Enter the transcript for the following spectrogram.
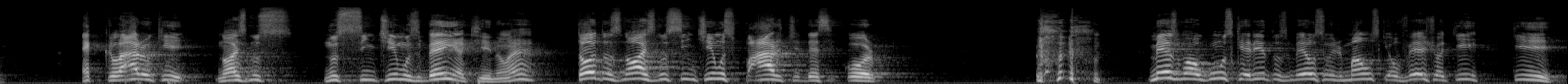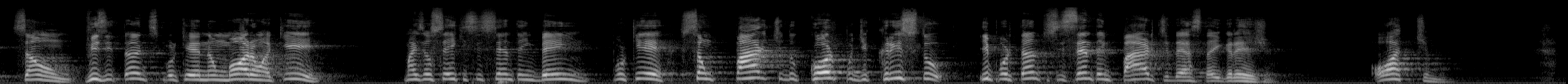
É claro que nós nos nos sentimos bem aqui, não é? Todos nós nos sentimos parte desse corpo. Mesmo alguns queridos meus irmãos que eu vejo aqui, que são visitantes porque não moram aqui, mas eu sei que se sentem bem, porque são parte do corpo de Cristo e, portanto, se sentem parte desta igreja. Ótimo,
